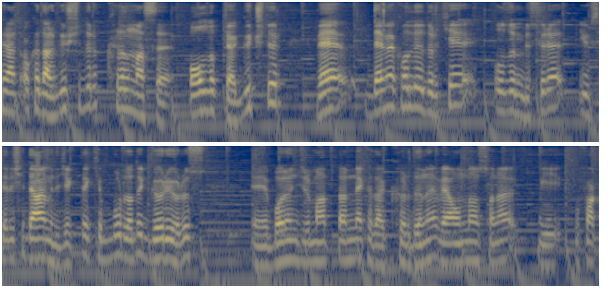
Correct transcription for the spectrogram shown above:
trend o kadar güçlüdür. Kırılması oldukça güçtür ve demek oluyordur ki uzun bir süre yükselişi devam edecektir ki burada da görüyoruz e, Bollinger Bandları ne kadar kırdığını ve ondan sonra bir ufak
